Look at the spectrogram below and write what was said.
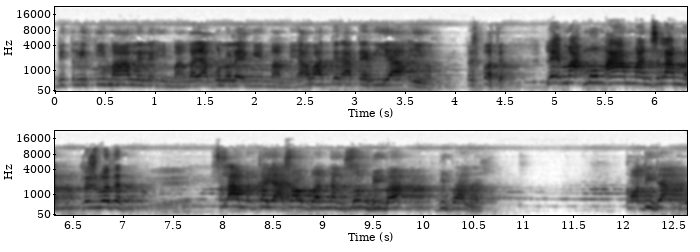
diteliti male le imam. Kayak aku lek ngimam. Khawatir ate riai. Terus. Lek makmum aman selamat. Terus boten. Selamat kayak sauban langsung diba dibalas. Kok tidak?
